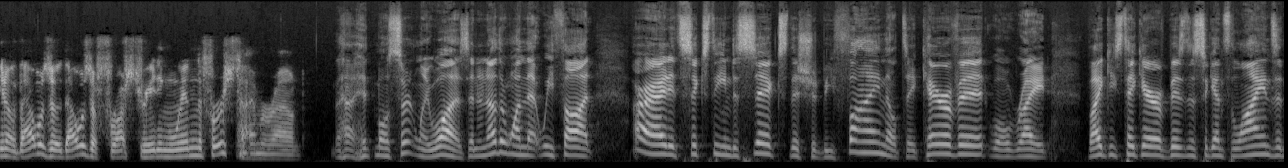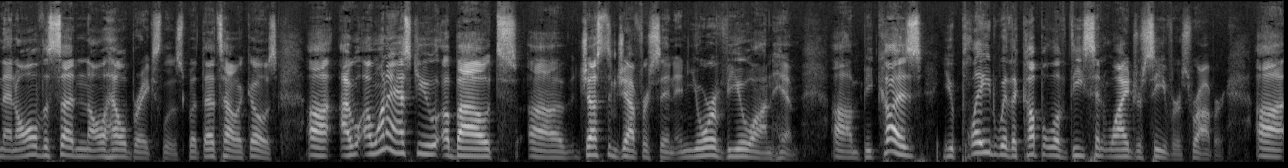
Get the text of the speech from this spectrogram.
You know that was a that was a frustrating win the first time around. Uh, it most certainly was. And another one that we thought, all right, it's 16 to 6. This should be fine. They'll take care of it. We'll right. Vikings take care of business against the Lions, and then all of a sudden, all hell breaks loose. But that's how it goes. Uh, I, I want to ask you about uh, Justin Jefferson and your view on him, um, because you played with a couple of decent wide receivers, Robert. Uh,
